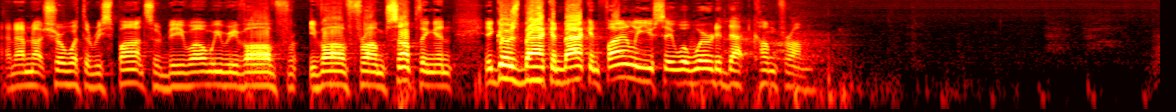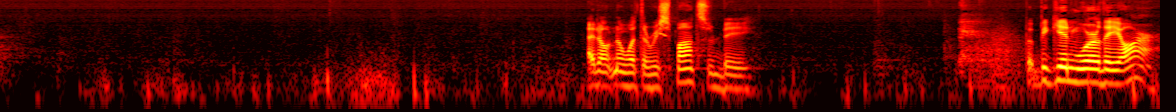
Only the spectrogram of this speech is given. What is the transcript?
And I'm not sure what the response would be. Well, we evolved, evolved from something, and it goes back and back, and finally you say, well, where did that come from? I don't know what the response would be. But begin where they are.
